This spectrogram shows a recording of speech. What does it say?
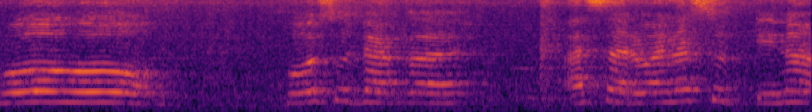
हो हो. हो सुधाकर. आज सर्वांना सुट्टी ना?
